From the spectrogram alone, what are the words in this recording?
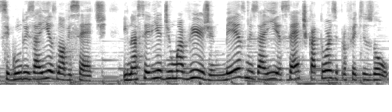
segundo Isaías 9:7, e nasceria de uma virgem, mesmo Isaías 7,14 profetizou,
